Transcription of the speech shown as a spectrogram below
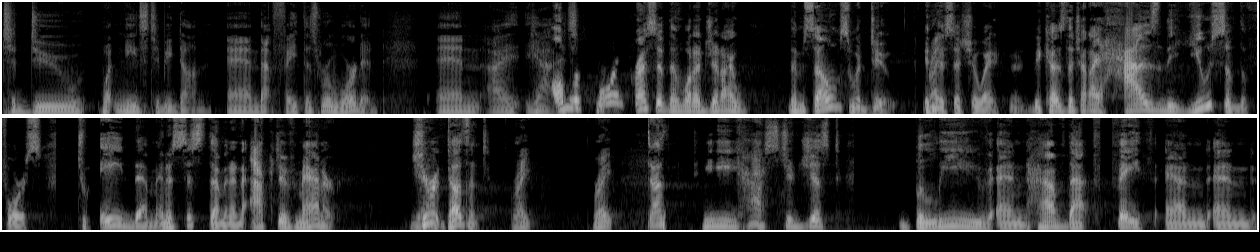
to do what needs to be done, and that faith is rewarded. And I, yeah, almost more impressive than what a Jedi themselves would do in Right. this situation because the Jedi has the use of the Force to aid them and assist them in an active manner. sure it doesn't. right, right. Doesn't. He has to just believe and have that faith and and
